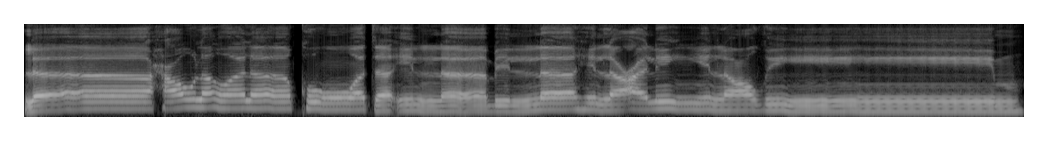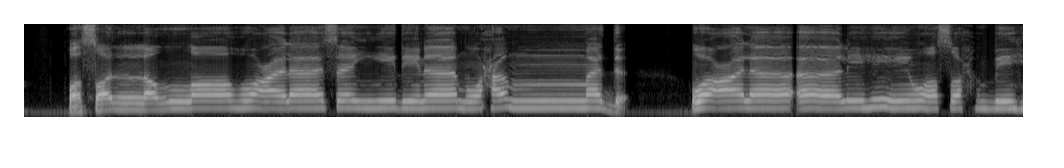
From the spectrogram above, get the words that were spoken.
لا حول ولا قوة إلا بالله العلي العظيم. وصلى الله على سيدنا محمد. وعلى آله وصحبه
